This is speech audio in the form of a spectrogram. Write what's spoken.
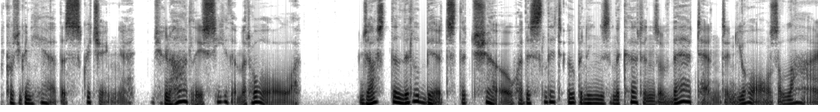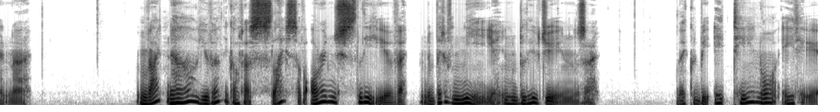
because you can hear the scritching, but you can hardly see them at all. Just the little bits that show where the slit openings in the curtains of their tent and yours align. Right now, you've only got a slice of orange sleeve and a bit of knee in blue jeans. They could be eighteen or eighty,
